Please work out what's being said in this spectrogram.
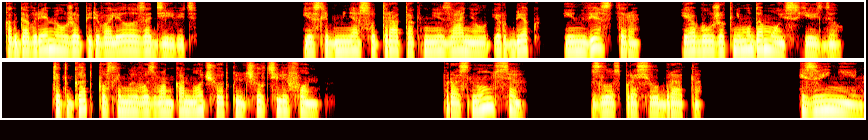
когда время уже перевалило за девять. Если бы меня с утра так не занял Ирбек и инвесторы, я бы уже к нему домой съездил. Этот гад после моего звонка ночью отключил телефон. «Проснулся?» — зло спросил брата. «Извини.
